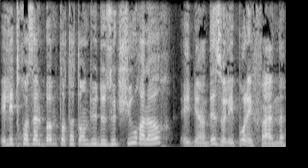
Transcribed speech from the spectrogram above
Et les trois albums tant attendus de The Cure alors? Eh bien désolé pour les fans,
